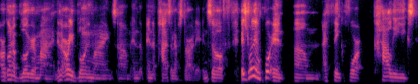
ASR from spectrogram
are going to blow your mind and they're already blowing minds um, in the in the pods that I've started and so it's really important um, i think for colleagues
